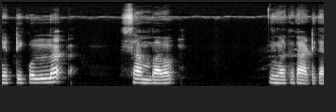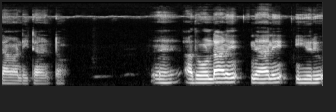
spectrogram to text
ഞെട്ടിക്കുന്ന സംഭവം നിങ്ങൾക്ക് കാട്ടിത്തരാൻ വേണ്ടിയിട്ടാണ് കേട്ടോ. അതുകൊണ്ടാണ് ഞാൻ ഈ ഒരു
